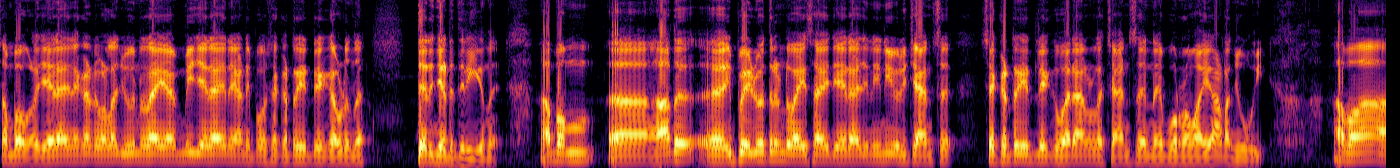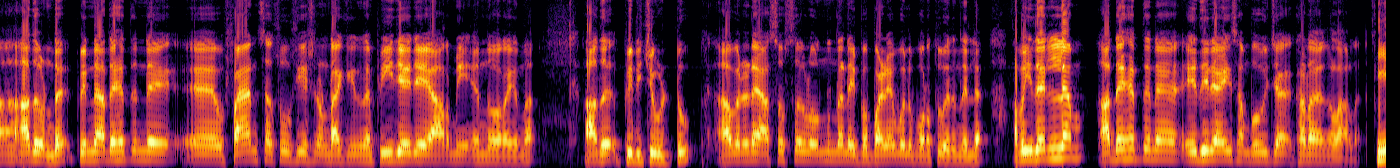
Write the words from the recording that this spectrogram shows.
സംഭവങ്ങൾ ജയരാജനെക്കാട്ട് വളരെ ജൂനിയറായ എം വി ജയരാജനെയാണ് ഇപ്പോൾ സെക്രട്ടേറിയറ്റിലേക്ക് അവിടുന്ന് തിരഞ്ഞെടുത്തിരിക്കുന്നത്. അപ്പം അത് ഇപ്പോൾ എഴുപത്തിരണ്ട് വയസ്സായ ജയരാജന് ഇനി ഒരു ചാൻസ് സെക്രട്ടേറിയറ്റിലേക്ക് വരാനുള്ള ചാൻസ് തന്നെ പൂർണമായി അടഞ്ഞുപോയി. അപ്പോൾ അതുണ്ട്. പിന്നെ അദ്ദേഹത്തിന്റെ ഫാൻസ് അസോസിയേഷൻ ഉണ്ടാക്കിയിരുന്ന പി ജെ ജെ ആർമി എന്ന് പറയുന്ന അത് പിരിച്ചുവിട്ടു. അവരുടെ അസ്വസ്ഥതകളൊന്നും തന്നെ ഇപ്പോൾ പഴയ പോലെ പുറത്തു വരുന്നില്ല. അപ്പോൾ ഇതെല്ലാം അദ്ദേഹത്തിന് എതിരായി സംഭവിച്ച ഘടകങ്ങളാണ്. ഈ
